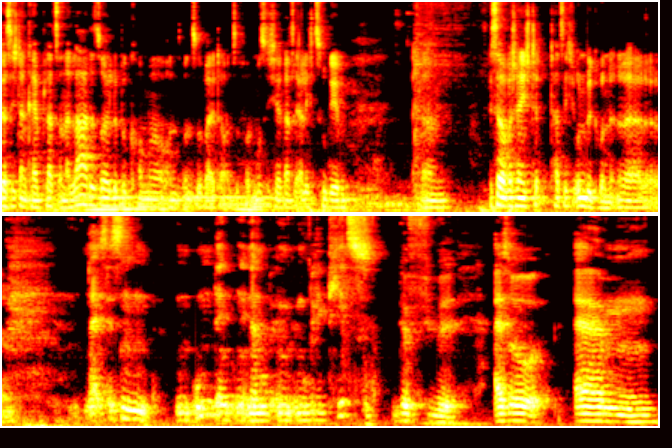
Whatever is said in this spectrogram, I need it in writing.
dass ich dann keinen Platz an der Ladesäule bekomme und, und so weiter und so fort, muss ich ja ganz ehrlich zugeben. Ähm, ist aber wahrscheinlich tatsächlich unbegründet. Ne? Na, es ist ein, ein Umdenken in der, Mo- im, im Mobilitätsgefühl. Also, ähm,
